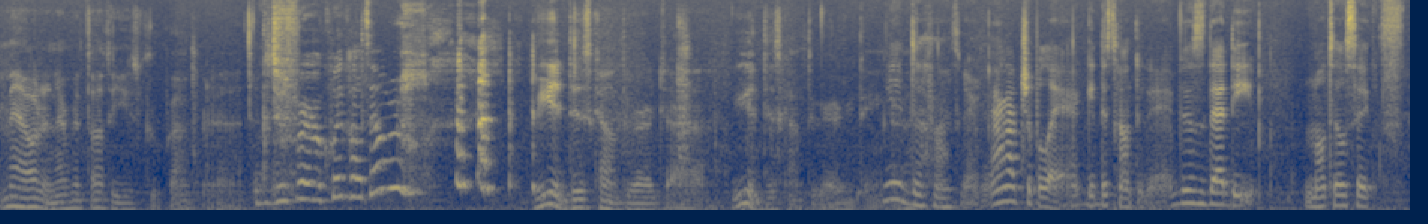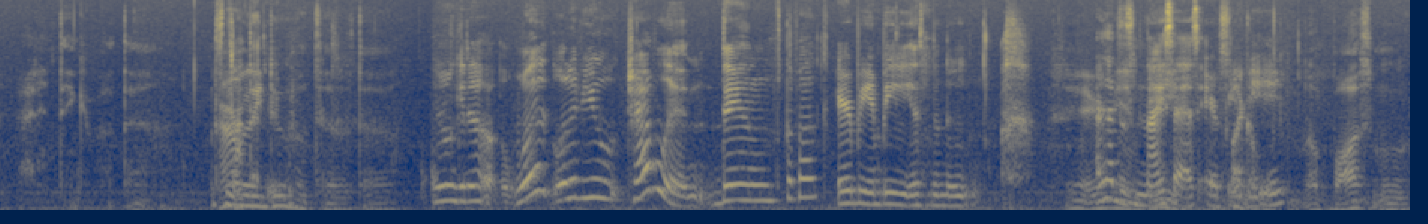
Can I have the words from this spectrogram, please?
Man, I would have never thought to use Groupon for that. For a quick hotel room. We get discount through our job. We get discount through everything. yeah, get discount through everything. I got AAA. I get discount through that. If this is that deep, Motel Six. I didn't think about that. It's I don't not really do hotels though. You don't get a what? What if you traveling? Then the fuck? Airbnb is the new. Yeah, I got this nice-ass it's like a, Airbnb. a boss move.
